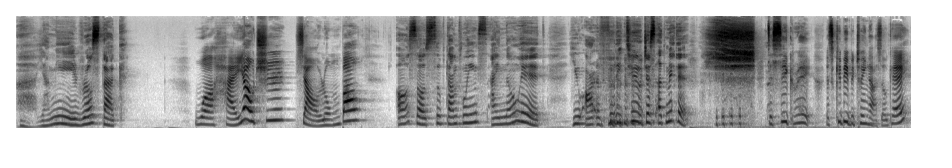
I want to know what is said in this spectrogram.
啊，yummy roast duck。我还要吃小笼包。 Also, soup dumplings. I know it. You are a foodie too. Just admit it. It's a secret. Let's keep it between us, okay?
